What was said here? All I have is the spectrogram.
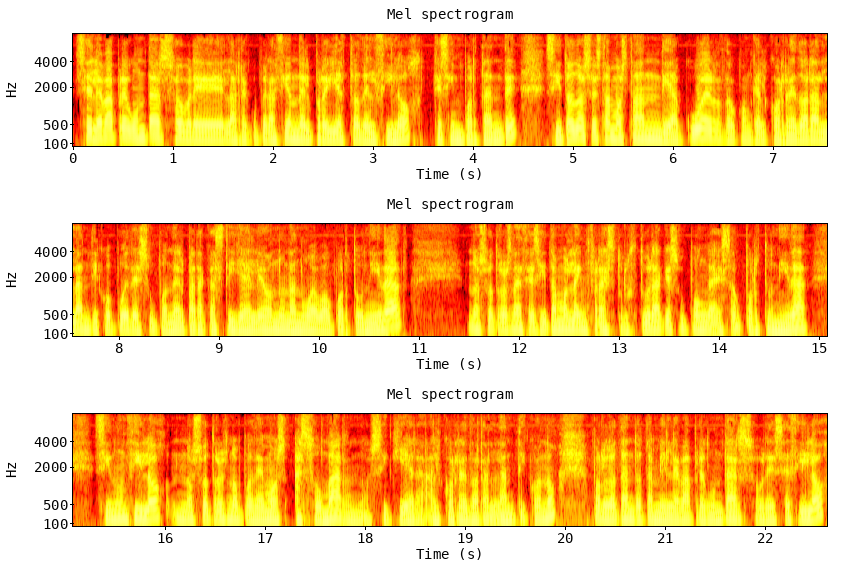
Se le va a preguntar sobre la recuperación del proyecto del CILOG, que es importante. Si todos estamos tan de acuerdo con que el corredor atlántico puede suponer para Castilla y León una nueva oportunidad, nosotros necesitamos la infraestructura que suponga esa oportunidad. Sin un CILOG nosotros no podemos asomarnos siquiera al corredor atlántico, ¿no? Por lo tanto, también le va a preguntar sobre ese CILOG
